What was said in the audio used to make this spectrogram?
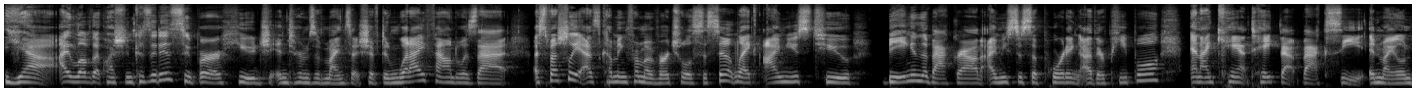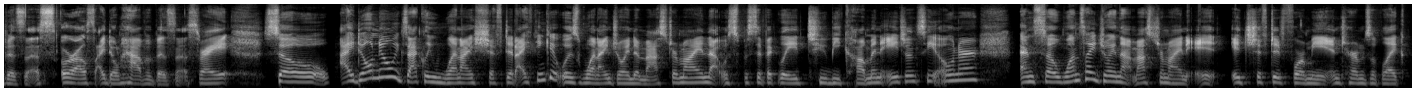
Yeah, I love that question because it is super huge in terms of mindset shift. And what I found was that, especially as coming from a virtual assistant, like I'm used to being in the background. I'm used to supporting other people and I can't take that back seat in my own business or else I don't have a business, right? So I don't know exactly when I shifted. I think it was when I joined a mastermind that was specifically to become an agency owner. And so once I joined that mastermind, it it shifted for me in terms of like,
